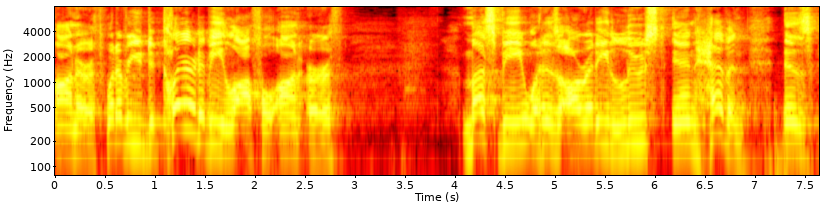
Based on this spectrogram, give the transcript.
on earth, whatever you declare to be lawful on earth, must be what is already loosed in heaven. Is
